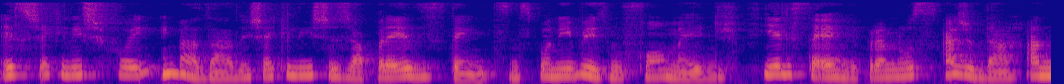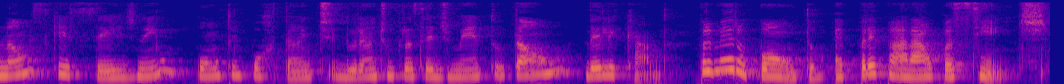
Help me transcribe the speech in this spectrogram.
Esse checklist foi embasado em checklists já pré-existentes disponíveis no FOAMED e ele serve para nos ajudar a não esquecer de nenhum ponto importante durante um procedimento tão delicado. O primeiro ponto é preparar o paciente.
